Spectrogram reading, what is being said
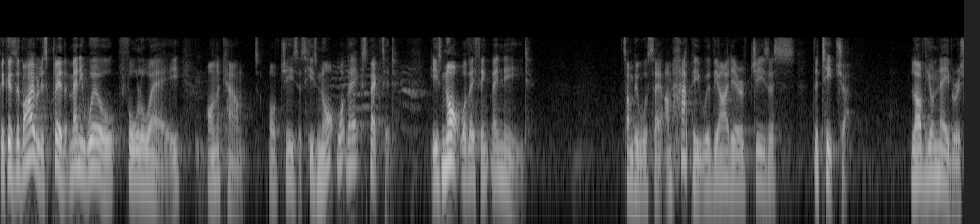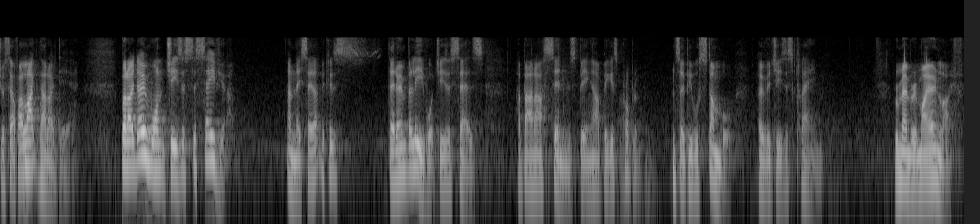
Because the Bible is clear that many will fall away on account of Jesus. He's not what they expected. He's not what they think they need. Some people will say, I'm happy with the idea of Jesus the teacher. Love your neighbour as yourself. I like that idea. But I don't want Jesus the Saviour. And they say that because they don't believe what Jesus says about our sins being our biggest problem. And so people stumble over Jesus' claim. Remember, in my own life,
